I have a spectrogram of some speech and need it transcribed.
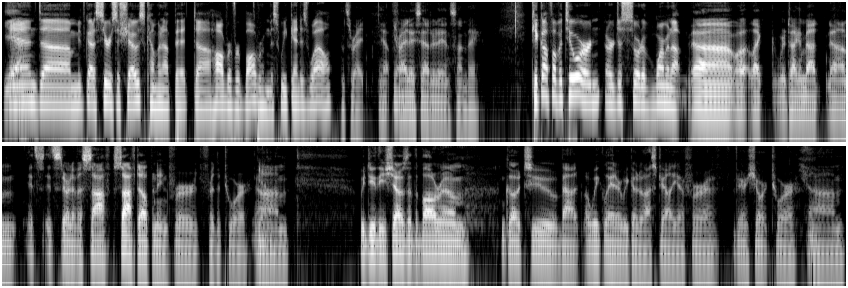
Yeah. And um, you've got a series of shows coming up at uh, Haw River Ballroom this weekend as well. That's right. Yep. Yeah. Friday, Saturday, and Sunday. Kickoff of a tour or, or just sort of warming up? Uh, well, like we're talking about, um, it's it's sort of a soft soft opening for for the tour. Yeah. Um, we do these shows at the ballroom. Go to about a week later, we go to Australia for a very short tour. Yeah. Um,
